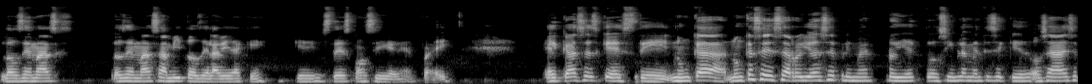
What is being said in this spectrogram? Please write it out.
los demás, los demás ámbitos de la vida que, que ustedes consiguen por ahí. El caso es que este nunca nunca se desarrolló ese primer proyecto, simplemente se quedó, o sea, ese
